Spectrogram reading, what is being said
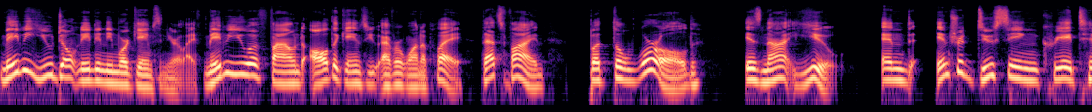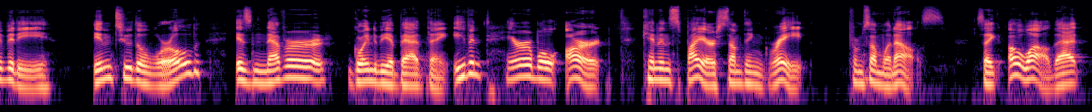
maybe you don't need any more games in your life. Maybe you have found all the games you ever want to play. That's fine. But the world is not you. And introducing creativity into the world is never going to be a bad thing. Even terrible art can inspire something great from someone else. It's like, oh, wow, that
